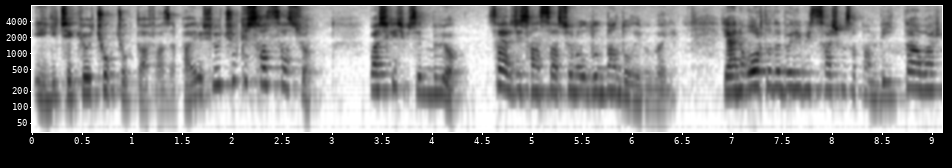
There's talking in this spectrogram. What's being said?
ilgi çekiyor. Çok çok daha fazla paylaşılıyor. Çünkü sansasyon. Başka hiçbir sebebi yok. Sadece sansasyon olduğundan dolayı bu böyle. Yani ortada böyle bir saçma sapan bir iddia var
